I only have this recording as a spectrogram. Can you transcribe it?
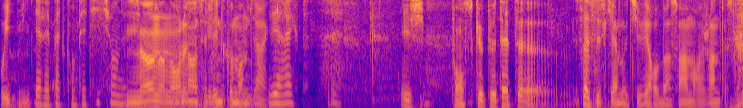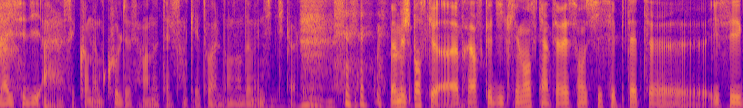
Oui. Il n'y avait pas de compétition dessus. Non, non, non. là, Non, c'était une commande directe. Direct. Et je pense que peut-être. euh, Ça, c'est ce qui a motivé Robinson à me rejoindre parce que là, il s'est dit Ah, c'est quand même cool de faire un hôtel 5 étoiles dans un domaine viticole. Non, mais je pense qu'à travers ce que dit Clément, ce qui est intéressant aussi, c'est peut-être, euh, et c'est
